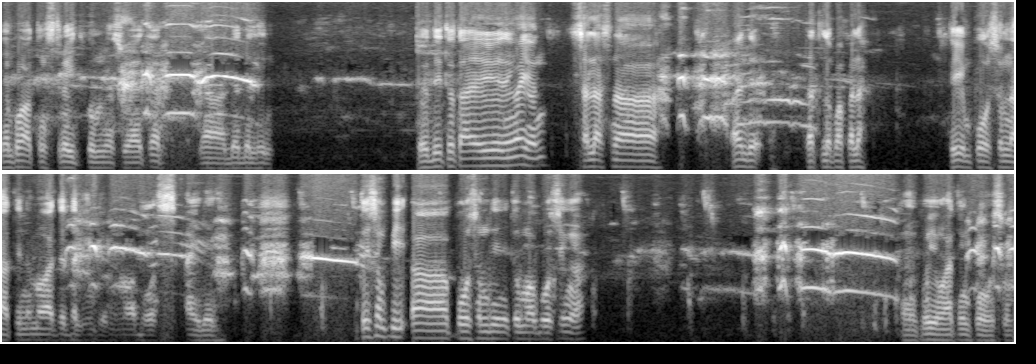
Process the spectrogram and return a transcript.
Yan po ating straight comb na sweater na dadalhin. So dito tayo ngayon sa last na ah, hindi, tatlo pa pala. Ito yung possum natin ng mga dadalhin din mga boss idol. Ito isang pi- ah, possum din ito mga bossing ha. Ayan po yung ating possum.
